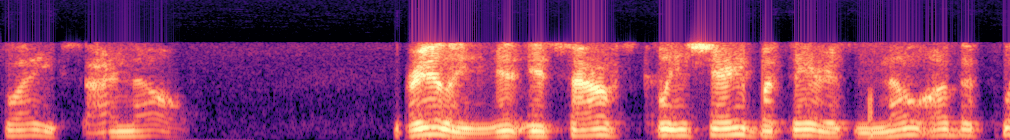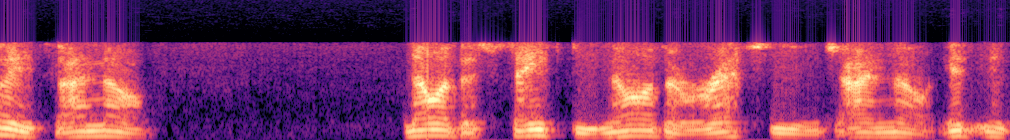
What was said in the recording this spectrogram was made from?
place. I know. Really, it, it sounds cliche, but there is no other place I know. No other safety, no other refuge. I know. It is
